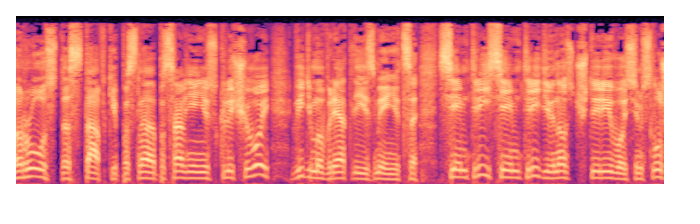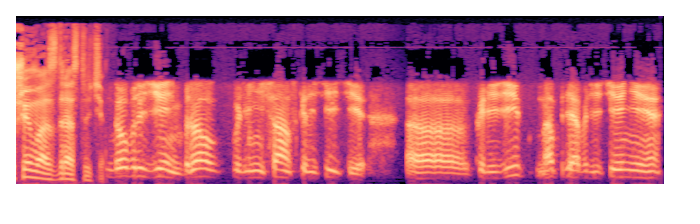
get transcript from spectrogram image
роста ставки по, по сравнению с ключевой, видимо, вряд ли изменится. 7373948. Слушаем вас. Здравствуйте. Добрый день. Брал в Ренессанс кредите э, кредит на приобретение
